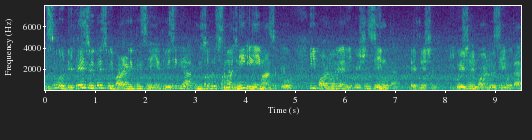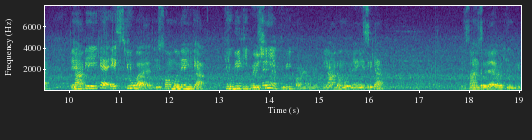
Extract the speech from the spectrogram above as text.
इसमें कोई डिफरेंस डिफरेंस कोई बड़ा डिफरेंस नहीं है। तो बेसिकली आप उन सब लोग समझने के लिए मान सकते हो कि पॉलिनोमियल एंड इक्वेशन सेम होता है। Definition equation and polynomial same होता है। तो यहाँ पे क्या एक्स क्यूब आ रहा है। तो इसको हम बोल देंगे क्या? क्यूबिक इक्वेशन या क्यूबिक पॉलिनोमियल तो यहाँ पे हम बोल देंगे इसे क्या? इसका आंसर हो जाएगा क्यूबिक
